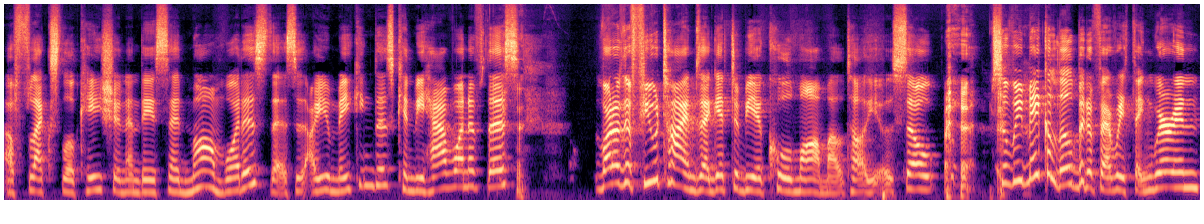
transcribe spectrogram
a flex location. And they said, Mom, what is this? Are you making this? Can we have one of this? one of the few times I get to be a cool mom, I'll tell you. So, so we make a little bit of everything. We're in,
